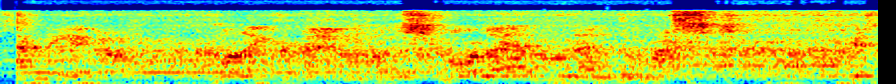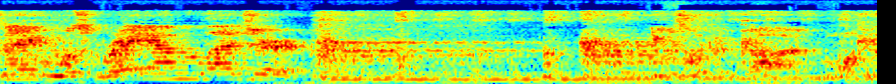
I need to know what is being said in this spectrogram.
San Diego, Graham Ledger. He was like a god walking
